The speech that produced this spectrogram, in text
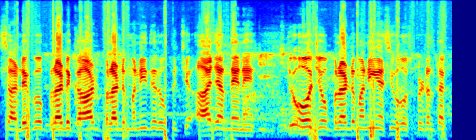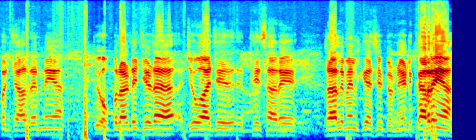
ਸਾਡੇ ਕੋਲ ਬਲੱਡ ਕਾਰਡ ਬਲੱਡ ਮਨੀ ਦੇ ਰੂਪ ਵਿੱਚ ਆ ਜਾਂਦੇ ਨੇ। ਤੇ ਉਹ ਜੋ ਬਲੱਡ ਮਨੀ ਅਸੀਂ ਹਸਪੀਟਲ ਤੱਕ ਪਹੁੰਚਾ ਦਿੰਨੇ ਆ ਤੇ ਉਹ ਬਲੱਡ ਜਿਹੜਾ ਜੋ ਅੱਜ ਇੱਥੇ ਸਾਰੇ ਰਲ ਮਿਲ ਕੇ ਅਸੀਂ ਡੋਨੇਟ ਕਰ ਰਹੇ ਹਾਂ,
